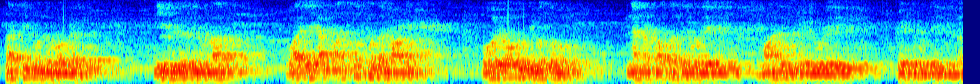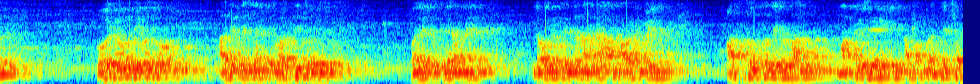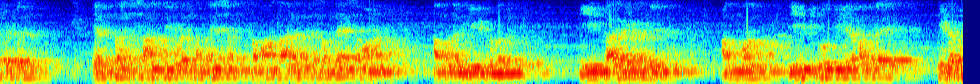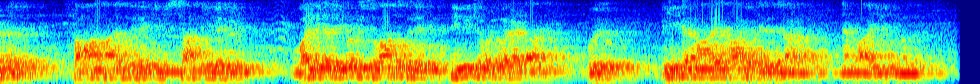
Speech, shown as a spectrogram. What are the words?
തട്ടിക്കൊണ്ടുപോകൽ ഈ വിധത്തിലുള്ള വലിയ അസ്വസ്ഥതകളാണ് ഓരോ ദിവസവും ഞങ്ങൾ പത്രത്തിലൂടെയും മാധ്യമത്തിലൂടെയും കേട്ടുകൊണ്ടിരിക്കുന്നത്. ഓരോ ദിവസവും അതിന്റെ ശക്തി വർദ്ധിച്ചു വരുന്നു പരിശുദ്ധ അമ്മേ ലോകത്തിന്റെ നാനാഭാഗങ്ങളിൽ അസ്വസ്ഥതയുള്ള മക്കളിലേക്ക് അമ്മ പ്രത്യക്ഷപ്പെട്ട് എത്ര ശാന്തിയുടെ സന്ദേശം സമാധാനത്തിന്റെ സന്ദേശമാണ് അമ്മ നൽകിയിട്ടുള്ളത്. ഈ കാലഘട്ടത്തിൽ അമ്മ ഈ ഭൂമിയിലെ മക്കളെ ഇടപെട്ട് സമാധാനത്തിലേക്കും ശാന്തിയിലേക്കും വലിയ ദൈവവിശ്വാസത്തിലേക്കും തിരിച്ചു കൊണ്ടുവരേണ്ട ഒരു ഭീകരമായ സാഹചര്യത്തിലാണ് ഞങ്ങളായിരിക്കുന്നത്.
